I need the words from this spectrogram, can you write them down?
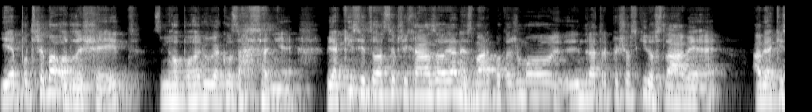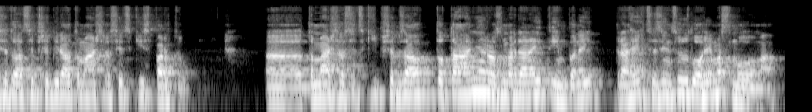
je potřeba odlišit, z mého pohledu jako zásadně, v jaký situaci přicházel Jan Nezmar, potažmo Indra Trpešovský do Slávě a v jaký situaci přibíral Tomáš Rosický Spartu. Uh, Tomáš Rosický převzal totálně rozmrdaný tým, plný drahých cizinců s dlouhýma smlouvama,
